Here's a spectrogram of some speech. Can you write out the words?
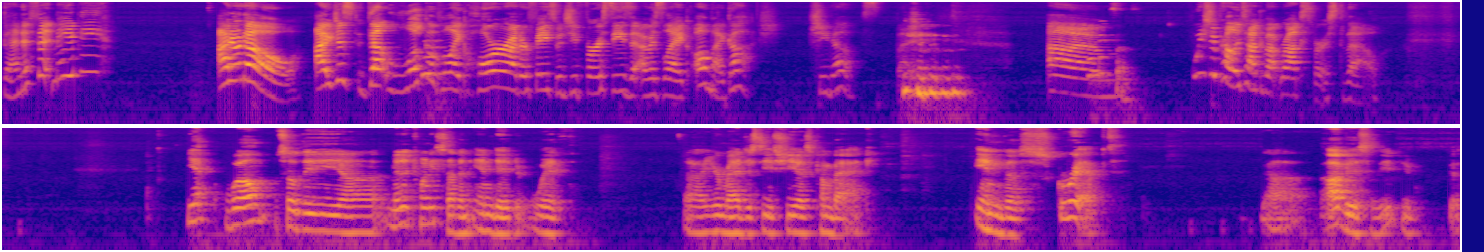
benefit, maybe? I don't know. I just, that look of like horror on her face when she first sees it, I was like, oh my gosh, she knows. But, um, we should probably talk about rocks first, though. Yeah, well, so the uh, minute 27 ended with uh, Your Majesty, she has come back. In the script, uh, obviously, if you're a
